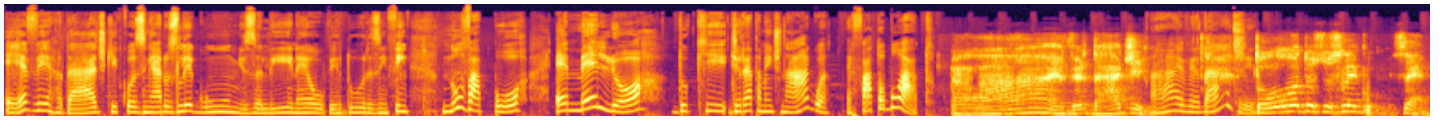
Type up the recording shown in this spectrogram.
é verdade que cozinhar os legumes ali, né, ou verduras, enfim, no vapor é melhor do que diretamente na água? É fato ou boato? Ah, é verdade. Ah, é verdade? Todos os legumes, é.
